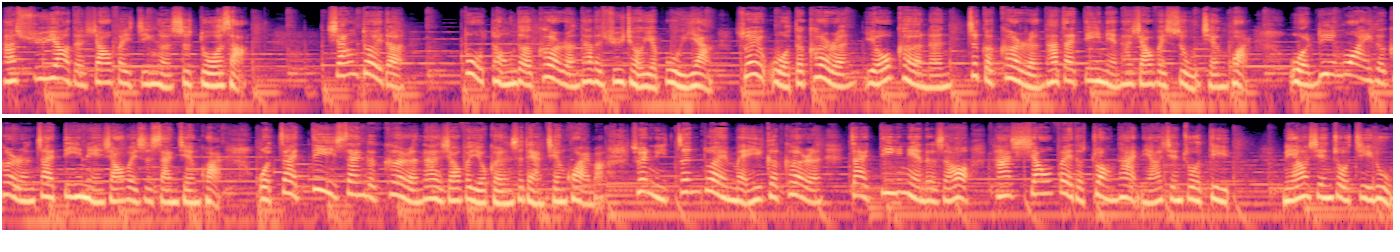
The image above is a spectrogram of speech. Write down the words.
他需要的消费金额是多少？相对的，不同的客人他的需求也不一样，所以我的客人有可能这个客人他在第一年他消费四五千块，我另外一个客人在第一年消费是三千块，我在第三个客人他的消费有可能是两千块嘛，所以你针对每一个客人在第一年的时候他消费的状态，你要先做第。你要先做记录，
